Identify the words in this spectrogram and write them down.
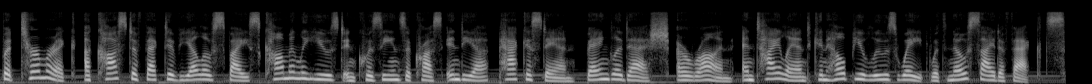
But turmeric, a cost-effective yellow spice commonly used in cuisines across India, Pakistan, Bangladesh, Iran, and Thailand can help you lose weight with no side effects.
